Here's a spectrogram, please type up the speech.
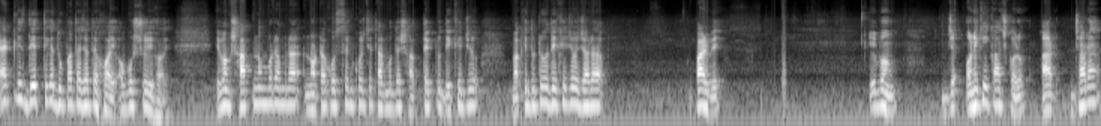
অ্যাটলিস্ট দেড় থেকে দু পাতা যাতে হয়, অবশ্যই হয়। এবং সাত নম্বরে আমরা নটা কোশ্চেন করছি, তার মধ্যে সাতটা একটু দেখে যেও, বাকি দুটোও দেখে যেও যারা পারবে। এবং অনেকেই কাজ করো, আর যারা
